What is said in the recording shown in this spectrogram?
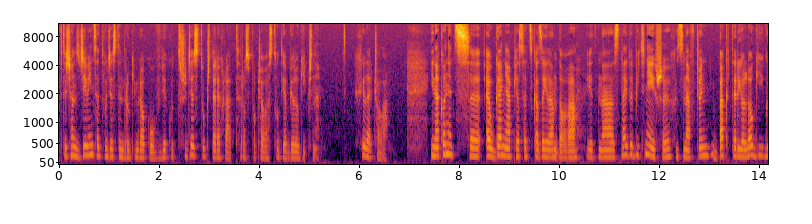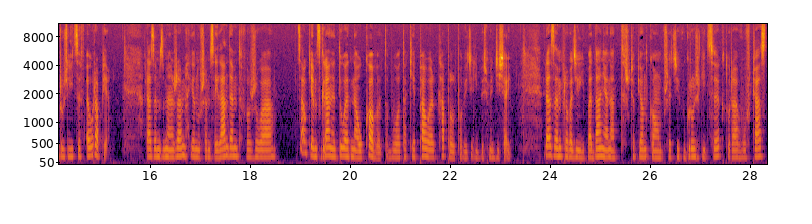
W 1922 roku, w wieku 34 lat, rozpoczęła studia biologiczne. Chylę czoła. I na koniec Eugenia Piasecka-Zejlandowa, jedna z najwybitniejszych znawczyń bakteriologii gruźlicy w Europie. Razem z mężem, Januszem Zejlandem, tworzyła całkiem zgrany duet naukowy. To było takie power couple, powiedzielibyśmy dzisiaj. Razem prowadzili badania nad szczepionką przeciw gruźlicy, która wówczas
